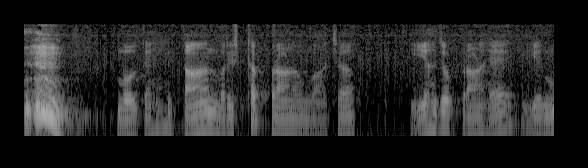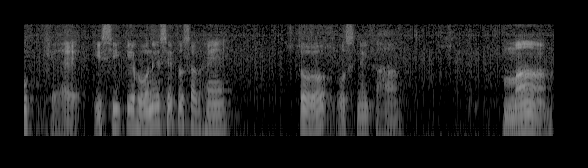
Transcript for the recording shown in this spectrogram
बोलते हैं, तान वरिष्ठ प्राण उवाच यह जो प्राण है, ये मुख्य है। इसी के होने से तो सब हैं। तो उसने कहा, माँ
